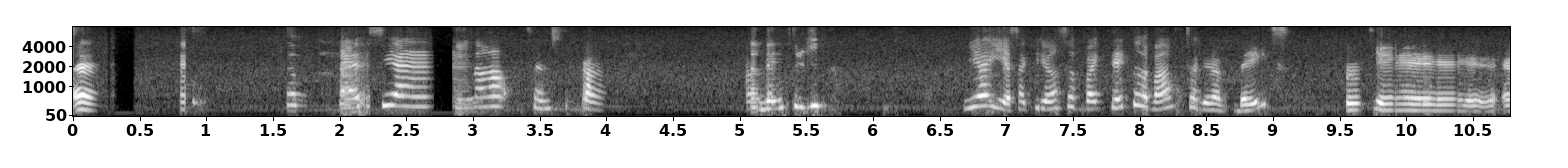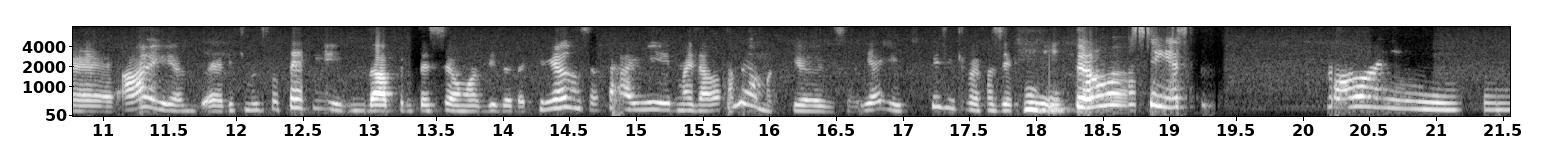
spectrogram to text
É, se é sendo estuprada dentro de e aí, essa criança vai ter que levar essa gravidez porque é, ai, a, a vítima de tem que dar proteção à vida da criança, tá aí, mas ela também é uma criança. E aí, o que a gente vai fazer? Uhum. Então, assim, esse fala em, em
